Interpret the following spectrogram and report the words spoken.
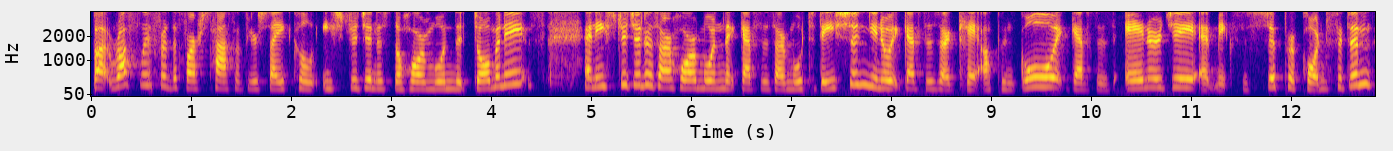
But roughly for the first half of your cycle, estrogen is the hormone that dominates. And estrogen is our hormone that gives us our motivation you know, it gives us our get up and go, it gives us energy, it makes us super confident.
